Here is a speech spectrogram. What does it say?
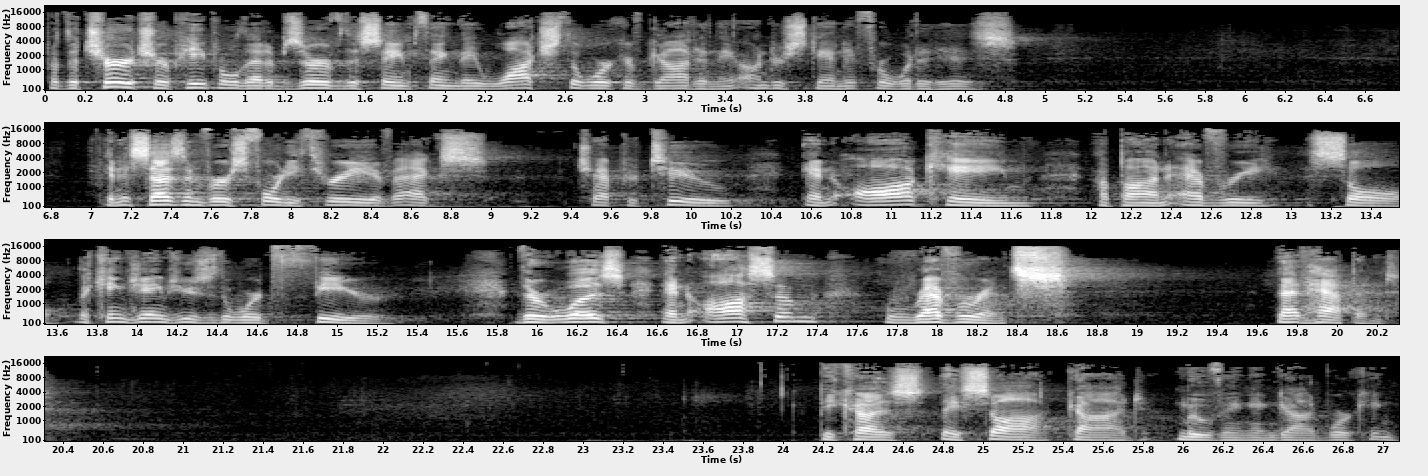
But the church are people that observe the same thing. They watch the work of God and they understand it for what it is. And it says in verse 43 of Acts chapter 2 and awe came upon every soul. The King James uses the word fear. There was an awesome reverence that happened because they saw God moving and God working.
